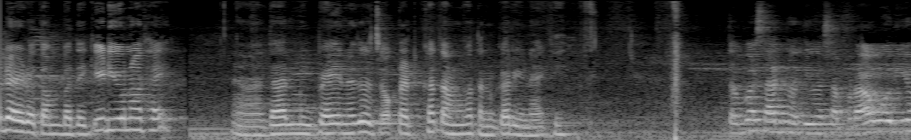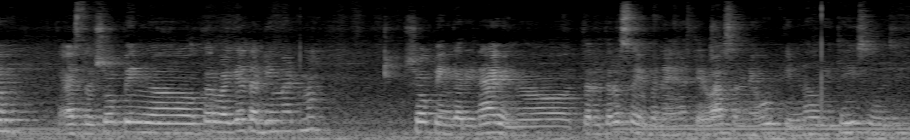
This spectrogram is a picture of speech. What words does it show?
અડાડ્યો તમે બધે કીડીઓ ન થાય. ધાર્મિક ભાઈને જો ચોકલેટ ખતમ ખતમ કરી નાખી. તો બસ આજનો દિવસ આપણો આવો રહ્યો. આજ તો શોપિંગ કરવા ગયા હતા ડીમાર્ટમાં શોપિંગ કરીને આવીને તરત રસોઈ બનાવીને અત્યારે વાસણને ઉડકીને નવરી થઈશું હજી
